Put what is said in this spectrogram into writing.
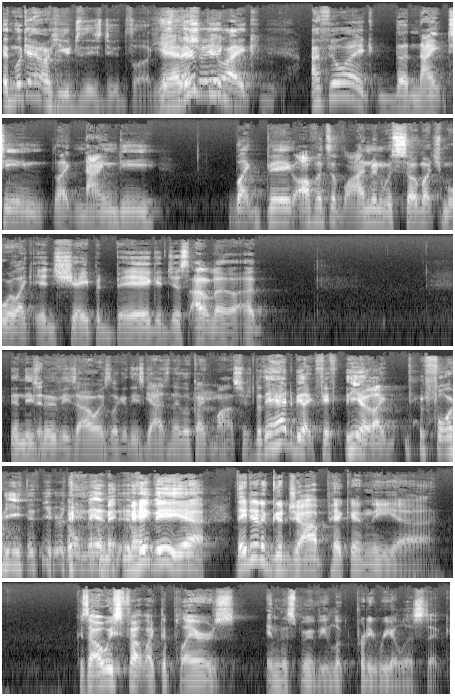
and look at how huge these dudes look. Yeah, they're especially big. like I feel like the nineteen like ninety like big offensive lineman was so much more like in shape and big and just I don't know. I, in these movies, I always look at these guys and they look like monsters, but they had to be like fifty, you know, like forty years old men. Maybe yeah. They did a good job picking the uh, because I always felt like the players in this movie looked pretty realistic.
